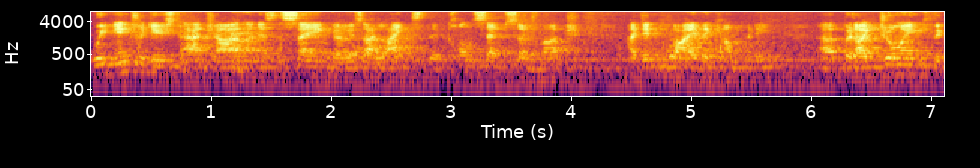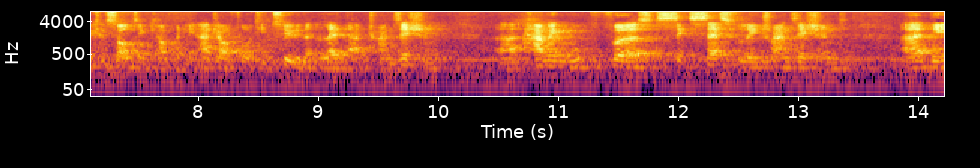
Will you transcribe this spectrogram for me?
we introduced Agile, and as the saying goes, I liked the concept so much, I didn't buy the company, uh, but I joined the consulting company, Agile 42, that led that transition, uh, having first successfully transitioned uh, the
